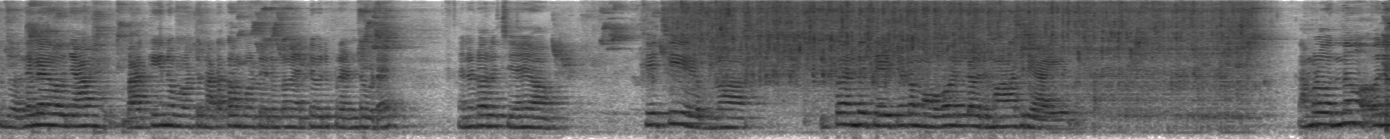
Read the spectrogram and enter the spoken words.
ഇത് ഇന്നലെ ഞാൻ ബാക്കിങ്ങിന് പോയിട്ട് നടക്കാൻ പോയിട്ട് വരുമ്പോൾ എന്റെ ഒരു ഫ്രണ്ട് ഇവിടെ എന്നോട് ചെയ്യാ ചേച്ചി ഇപ്പം എന്റെ ചേച്ചിയുടെ മുഖമെല്ലാം ഒരുമാതിരി ആയത് നമ്മൾ ഒന്ന് ഒരു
